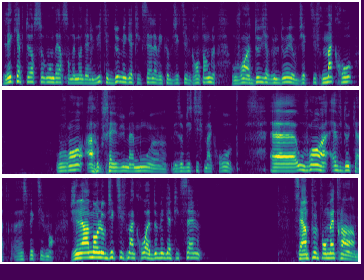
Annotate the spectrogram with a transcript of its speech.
Les capteurs secondaires sont des modèles 8 et 2 mégapixels avec objectif grand angle ouvrant à 2,2 et objectif macro ouvrant à, vous avez vu Mamou, euh, les objectifs macro, euh, ouvrant à f2.4 respectivement. Généralement, l'objectif macro à 2 mégapixels, c'est un peu pour mettre un,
